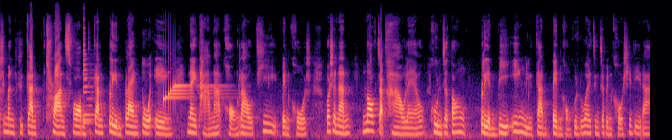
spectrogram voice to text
ชมันคือการ transform การเปลี่ยนแปลงตัวเอง ในฐานะของเราที่เป็นโค้ชเพราะฉะนั้นนอกจาก how แล้ว คุณจะต้องเปลี่ยน being หรือการเป็นของคุณด้วยจึงจะเป็นโค้ชที่ดีได้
